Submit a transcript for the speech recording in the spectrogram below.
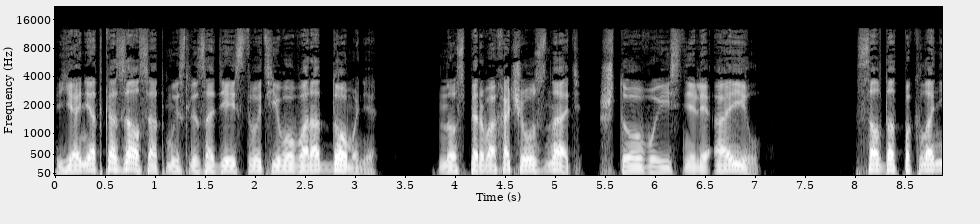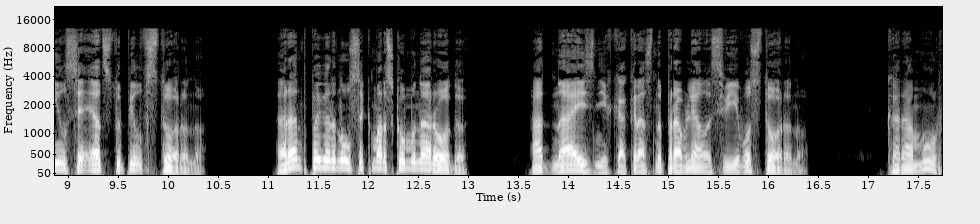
Я не отказался от мысли задействовать его в Араддомане, но сперва хочу узнать, что выяснили Аил. Солдат поклонился и отступил в сторону. Ранд повернулся к морскому народу. Одна из них как раз направлялась в его сторону. «Карамур»,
